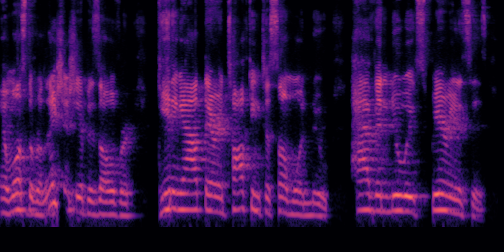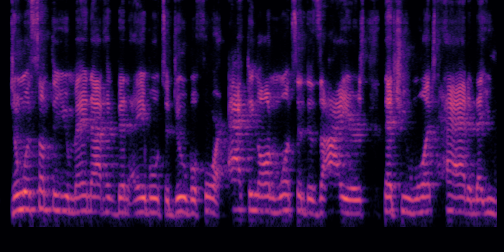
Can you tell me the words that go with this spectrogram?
And once the relationship is over, getting out there and talking to someone new, having new experiences, doing something you may not have been able to do before, acting on wants and desires that you once had and that you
